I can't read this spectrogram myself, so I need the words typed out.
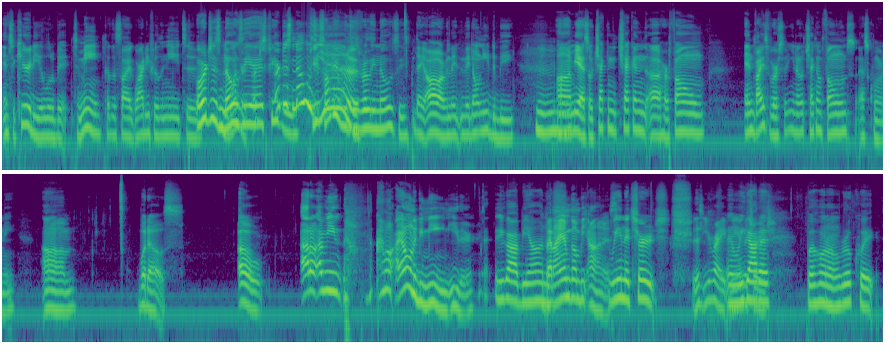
insecurity a little bit to me because it's like, why do you feel the need to, Or just nosy ass just- people. or just nosy? Some people yeah. just really nosy. they are, and they they don't need to be. Mm-hmm. Um, yeah. So checking checking uh, her phone, and vice versa. You know, checking phones. That's corny. Um, what else? Oh, I don't. I mean, I don't. I don't want to be mean either, You gotta be honest. but I am gonna be honest. We in the church, You're right. and in we gotta. church. But hold on, real quick.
